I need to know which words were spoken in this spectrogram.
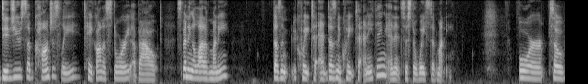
Did you subconsciously take on a story about spending a lot of money doesn't equate to doesn't equate to anything and it's just a waste of money? Or so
